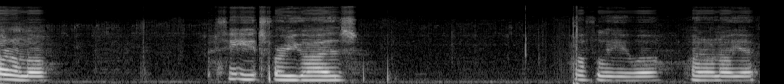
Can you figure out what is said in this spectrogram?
I don't know. He eats for you guys, hopefully he will. I don't know yet.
